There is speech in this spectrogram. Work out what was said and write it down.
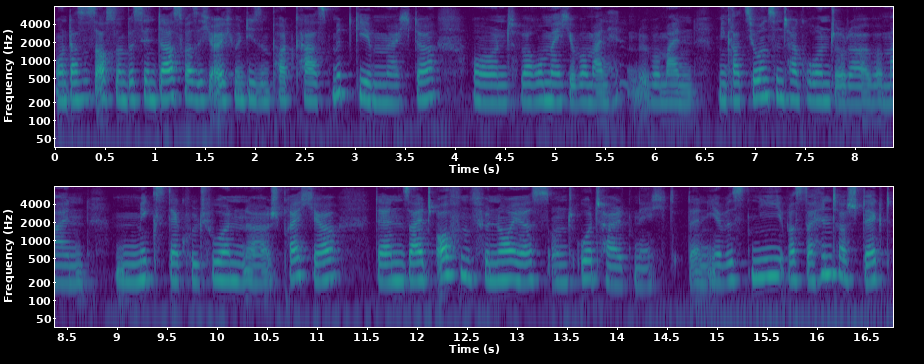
Und das ist auch so ein bisschen das, was ich euch mit diesem Podcast mitgeben möchte und warum ich über, mein, über meinen Migrationshintergrund oder über meinen Mix der Kulturen äh, spreche. Denn seid offen für Neues und urteilt nicht. Denn ihr wisst nie, was dahinter steckt,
